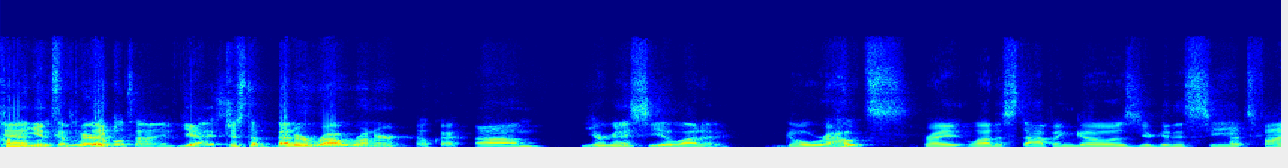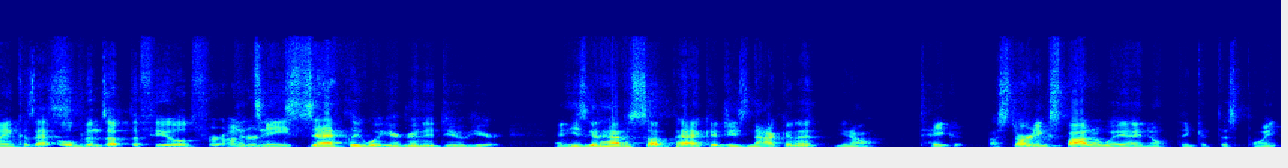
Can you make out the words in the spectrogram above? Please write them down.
coming into comparable like, time. yeah, just a better route runner. Okay. Um, you're going to see a lot of go routes, right? A lot of stop and goes. You're going to see That's fine because that some- opens up the field for That's underneath. exactly what you're going to do here. And he's going to have a sub package. He's not going to, you know, take a starting spot away. I don't think at this point.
